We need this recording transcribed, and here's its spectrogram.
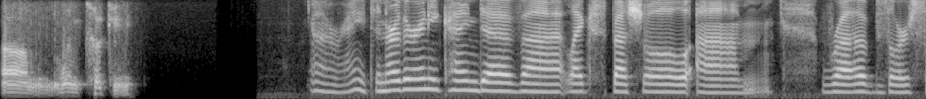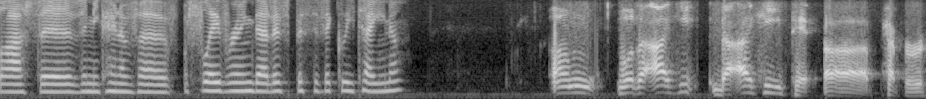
um, when cooking. All right. And are there any kind of uh, like special um, rubs or sauces, any kind of uh, flavoring that is specifically Taino? Um, well, the ahi, the ahi pe- uh, pepper,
